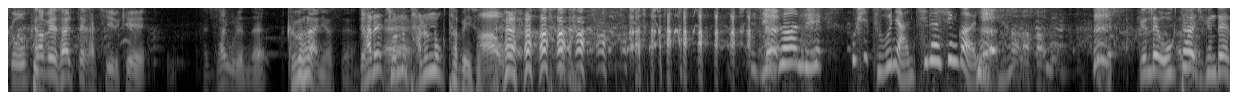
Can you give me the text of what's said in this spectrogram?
그 옥탑에 살 때 같이 이렇게 같이 살고 그랬나요? 그건 아니었어요. 다른 저는 예. 다른 옥탑에 있었어요. 아, 옥탑. 저 죄송한데 혹시 두 분이 안 친하신 거 아니에요? 근데 옥탑 근데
